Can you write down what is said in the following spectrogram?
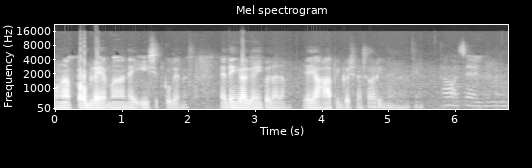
mga problema na iisip ko ganun. E din gagawin ko na lang. Yayakapin ko siya. Sorry na. Oo, sir. ganun.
